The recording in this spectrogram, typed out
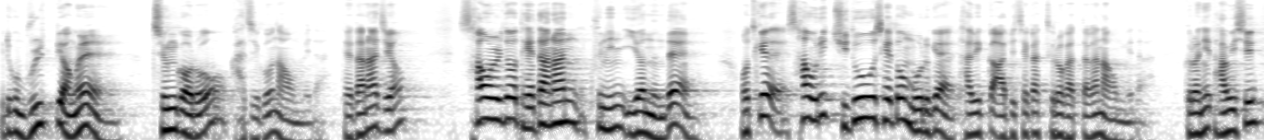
그리고 물병을 증거로 가지고 나옵니다. 대단하죠? 사울도 대단한 군인이었는데 어떻게 사울이 쥐도 새도 모르게 다윗과 아비세가 들어갔다가 나옵니다. 그러니 다윗이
